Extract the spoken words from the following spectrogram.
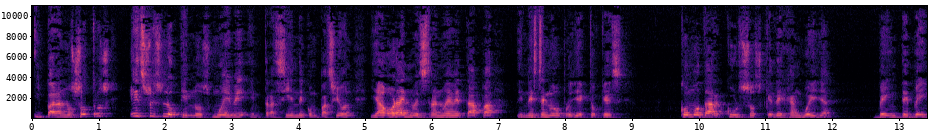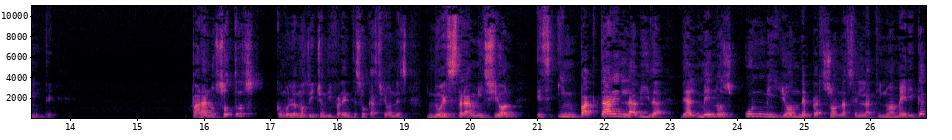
Y para nosotros eso es lo que nos mueve en Trasciende con Pasión y ahora en nuestra nueva etapa, en este nuevo proyecto que es cómo dar cursos que dejan huella 2020. Para nosotros, como lo hemos dicho en diferentes ocasiones, nuestra misión es impactar en la vida de al menos un millón de personas en Latinoamérica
